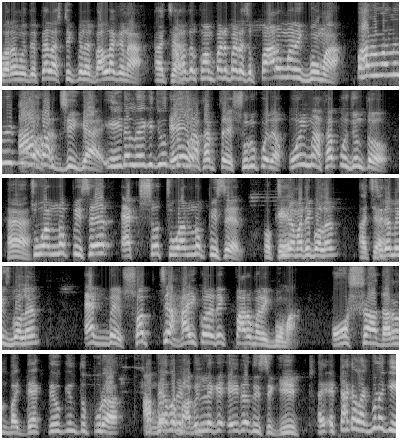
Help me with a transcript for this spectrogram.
ঘরের মধ্যে প্লাস্টিক প্লেট ভালো লাগে না। আচ্ছা। আমাদের কোম্পানি পাঠাচ্ছে পারমাণবিক বোমা। পারমাণবিক আবার জিগায়। এইটা লয়ে কি যুদ্ধ? এই শুরু করে ওই মাথা পর্যন্ত হ্যাঁ। চুয়ান্ন পিসের একশো চুয়ান্ন পিসের. চীনামাটি বলেন আচ্ছা। সিরামিক্স বলেন একবার সবচেয়ে হাই কোয়ালিটি পারমাণবিক বোমা। অসাধারণ ভাই দেখতেও কিন্তু পুরা। হাতে আবার তো লেগে এইটা দিছি গিফট এ- এ টাকা লাগবে নাকি?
